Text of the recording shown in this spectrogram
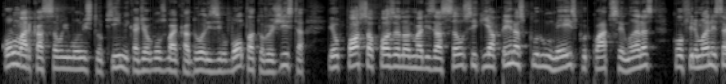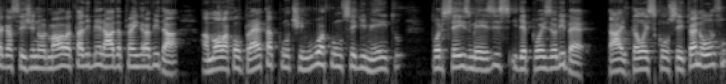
com marcação imunistoquímica de alguns marcadores e um bom patologista, eu posso, após a normalização, seguir apenas por um mês, por quatro semanas, confirmando esse HCG normal, ela está liberada para engravidar. A mola completa continua com o segmento por seis meses e depois eu libero. Tá? Então esse conceito é novo,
